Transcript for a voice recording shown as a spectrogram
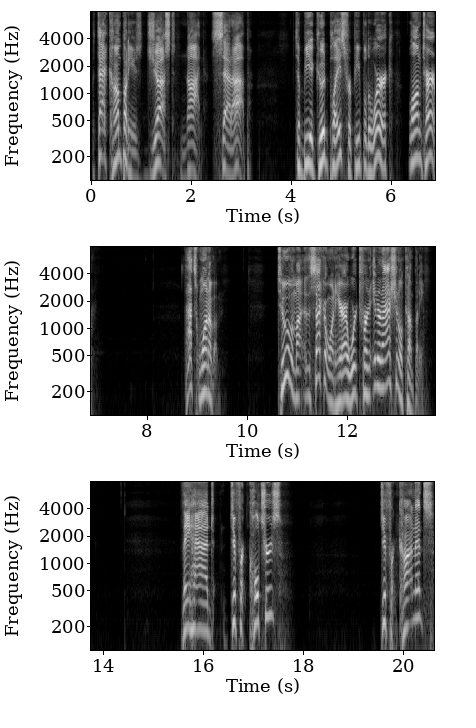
but that company is just not set up to be a good place for people to work long term. That's one of them. Two of them, the second one here, I worked for an international company. They had different cultures, different continents.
